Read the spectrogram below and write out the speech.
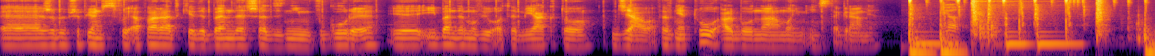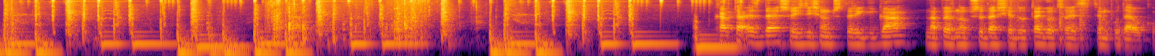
e, żeby przypiąć swój aparat, kiedy będę szedł z nim w góry e, i będę mówił o tym jak to działa. Pewnie tu albo na moim Instagramie. Karta SD 64 GB na pewno przyda się do tego, co jest w tym pudełku.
